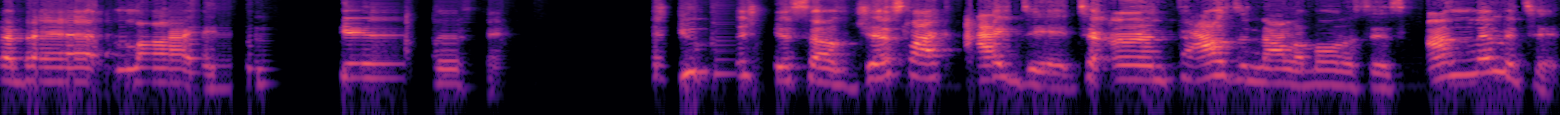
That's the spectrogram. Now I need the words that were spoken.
a bad life. Here's the thing you push yourself just like I did to earn thousand dollar bonuses, unlimited.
